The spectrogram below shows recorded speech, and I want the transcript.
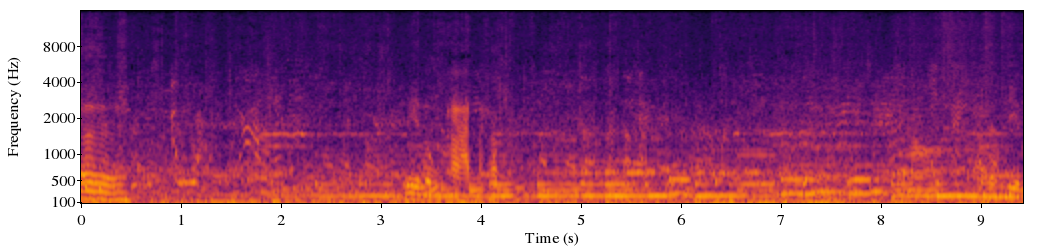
เออ นี่ลงทานนะครับอาเตรียม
